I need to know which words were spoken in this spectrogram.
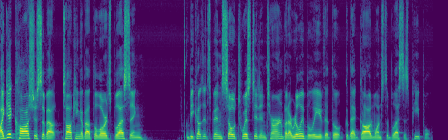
I get cautious about talking about the Lord's blessing because it's been so twisted and turned, but I really believe that, the, that God wants to bless his people.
